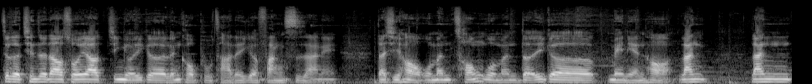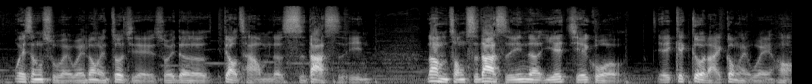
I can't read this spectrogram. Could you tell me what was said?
这个牵涉到说要经由一个人口普查的一个方式啊呢。但是哈，我们从我们的一个每年哈，让让卫生署诶委弄也做起来所谓的调查，我们的十大死因。那我们从十大死因的一些结果，也给各来共诶为哈，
